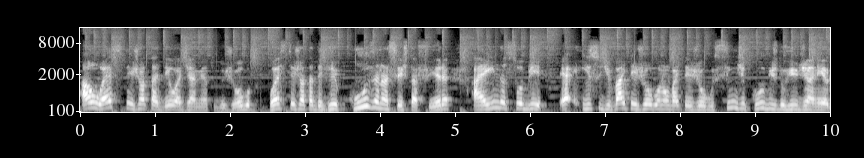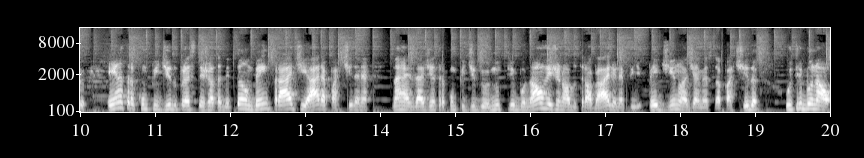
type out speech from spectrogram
ao STJD o adiamento do jogo. O STJD recusa na sexta-feira. Ainda sobre é, isso de vai ter jogo ou não vai ter jogo, sim de clubes do Rio de Janeiro entra com pedido para o STJD também para adiar a partida, né? Na realidade, entra com pedido no Tribunal Regional do Trabalho, né? Pedindo o adiamento da partida. O tribunal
